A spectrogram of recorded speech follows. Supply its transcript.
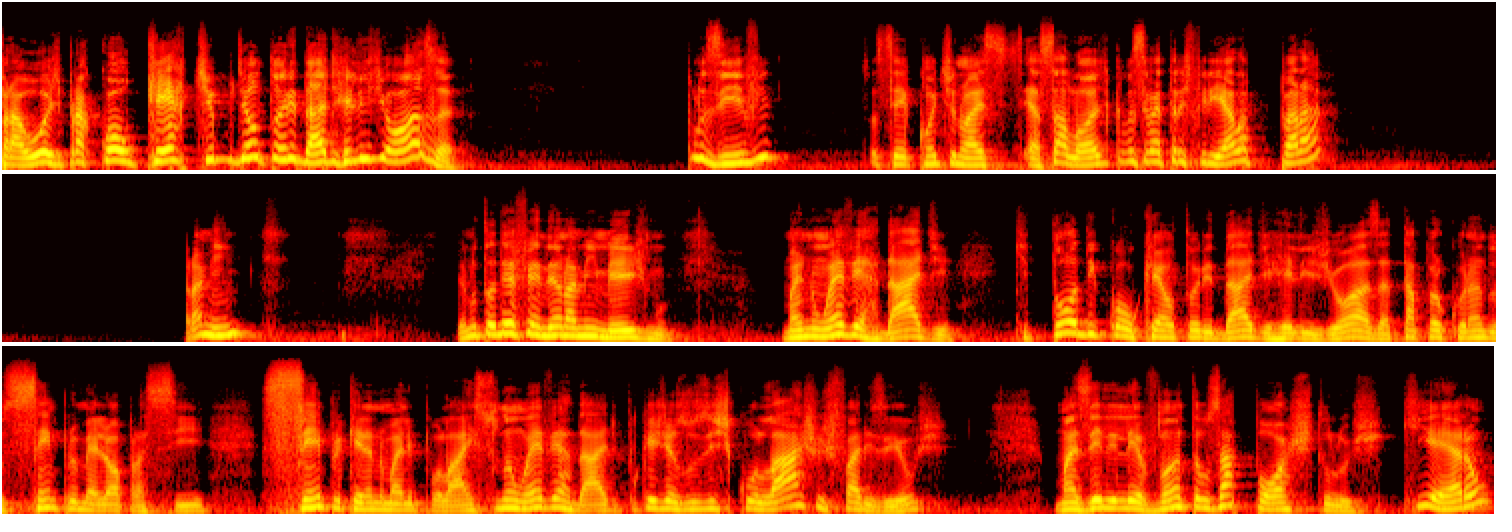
para hoje para qualquer tipo de autoridade religiosa. Inclusive, se você continuar essa lógica, você vai transferir ela para para mim. Eu não estou defendendo a mim mesmo, mas não é verdade que toda e qualquer autoridade religiosa está procurando sempre o melhor para si, sempre querendo manipular. Isso não é verdade, porque Jesus esculacha os fariseus, mas ele levanta os apóstolos, que eram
